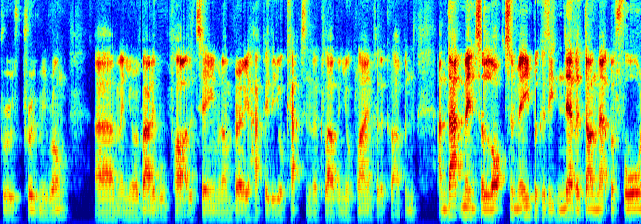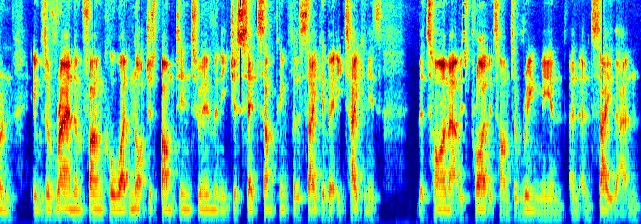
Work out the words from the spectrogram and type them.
Proved, proved me wrong um, and you're a valuable part of the team. And I'm very happy that you're captain of the club and you're playing for the club. And and that meant a lot to me because he'd never done that before, and it was a random phone call. I'd not just bumped into him, and he just said something for the sake of it. He'd taken his the time out of his private time to ring me and and, and say that, and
